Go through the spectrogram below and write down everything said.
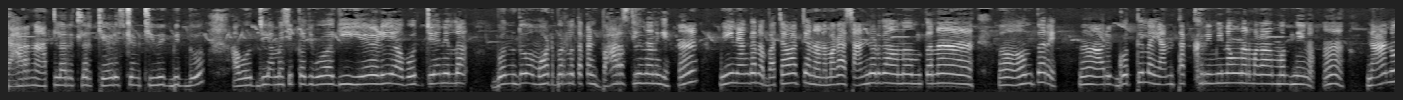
ಯಾರನ್ನ ಅಪ್ಲರ್ ಹಿತ್ಲರ್ ಕೇಳಿಸ್ಕೊಂಡು ಕಿವಿಗೆ ಬಿದ್ದು ಆ ಅಜ್ಜಿ ಅಮ್ಮ ಸಿಕ್ಕದಿಗೆ ಹೋಗಿ ಹೇಳಿ ಆ ಏನಿಲ್ಲ, ಬಂದು ಮೋಟ್ ಬರ್ಲು ತಕೊಂಡ್ ಬಾರಿಸ್ಲಿ ನನಗೆ? ನೀನ್ ಹೆಂಗನ ಬಚಾವತ್ತೆ ನನ್ನ ಮಗ ಸಣ್ಣ ಹುಡುಗ ಅವನು ಅಂತಾನ? ಅಂತಾರೆ. ಅವ್ರಿಗೆ ಗೊತ್ತಿಲ್ಲ, ಎಂತ ಕ್ರಿಮಿನಲ್ ನನ್ನ ಮಗ ಅಂಬದ್ ನೀನು? ನಾನು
